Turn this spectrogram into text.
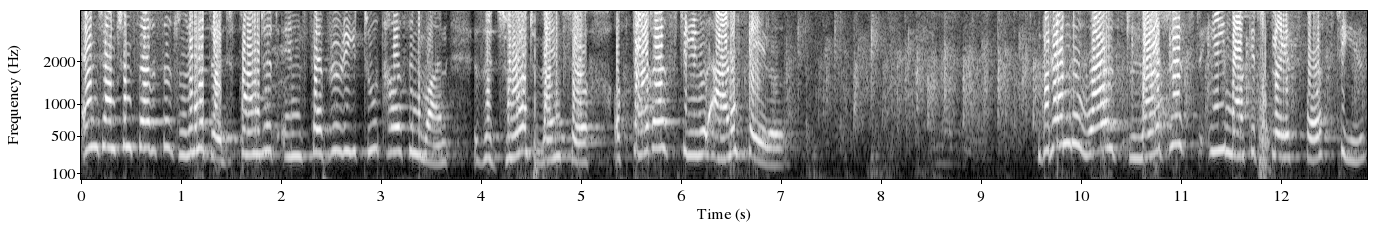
M Junction Services Limited, founded in February 2001, is a joint venture of Tata Steel and SAIL. They run the world's largest e-marketplace for steel.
